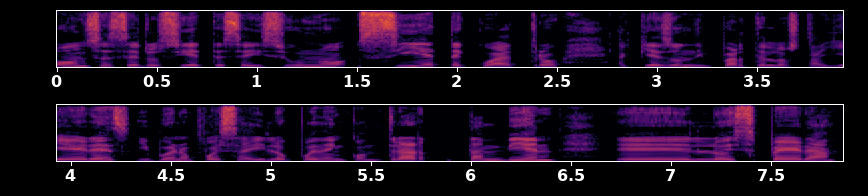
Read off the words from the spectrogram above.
11076174. Aquí es donde imparte los talleres y bueno, pues ahí lo puede encontrar. También eh, lo espera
